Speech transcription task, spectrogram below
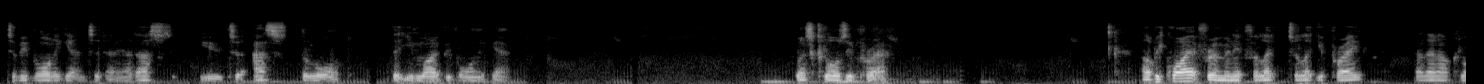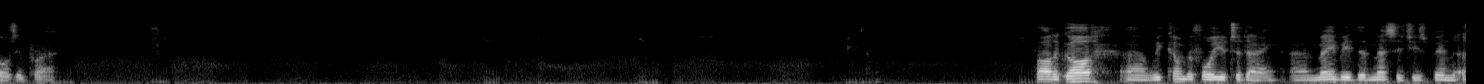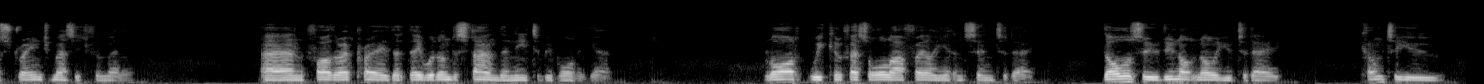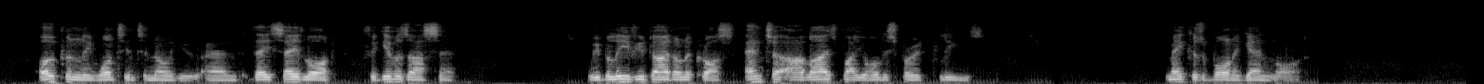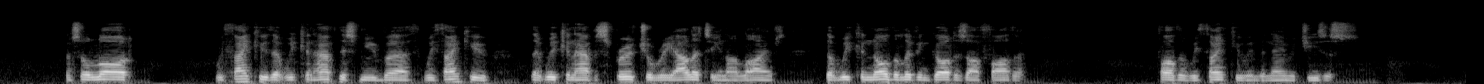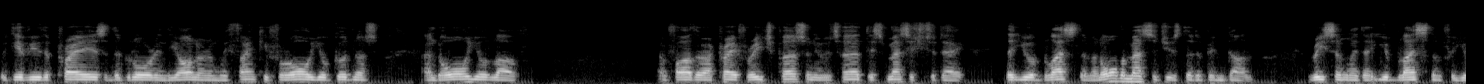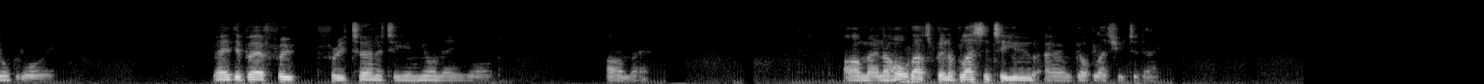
to be born again today. I'd ask you to ask the Lord that you might be born again. Let's close in prayer. I'll be quiet for a minute for let, to let you pray, and then I'll close in prayer. Father God, uh, we come before you today, and maybe the message has been a strange message for many. And Father, I pray that they would understand the need to be born again. Lord, we confess all our failure and sin today. Those who do not know you today come to you openly wanting to know you, and they say, Lord, forgive us our sin. We believe you died on the cross. Enter our lives by your Holy Spirit, please. Make us born again, Lord. And so, Lord, we thank you that we can have this new birth. We thank you that we can have a spiritual reality in our lives, that we can know the living God as our Father. Father, we thank you in the name of Jesus. We give you the praise and the glory and the honor, and we thank you for all your goodness and all your love. And Father, I pray for each person who has heard this message today that you have blessed them, and all the messages that have been done recently, that you bless them for your glory. May they bear fruit for eternity in your name, Lord. Amen. Amen. I hope that's been a blessing to you, and God bless you today.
